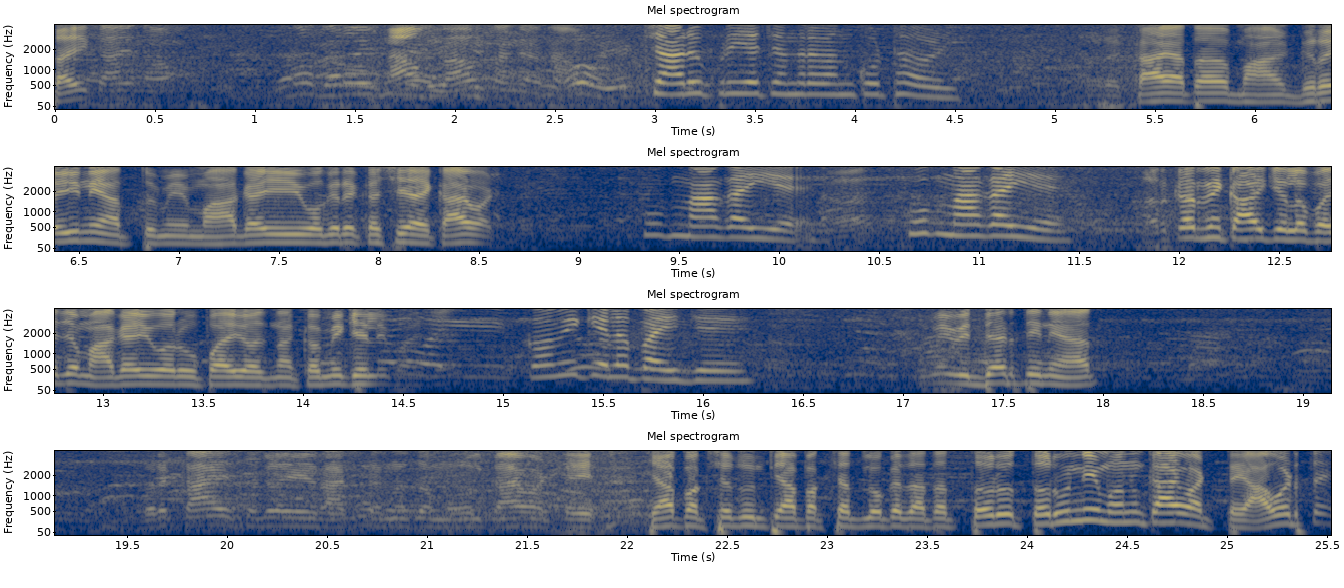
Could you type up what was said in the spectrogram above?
ताई काय नाव? नाव नाव सांगा नाव. चारुप्रिय चंद्रकांत कोठावळी. बरं, काय आता महाग ग्रहिणी आहात तुम्ही? महागाई वगैरे कशी आहे? काय वाटतं खूप महागाई आहे. खूप महागाई आहे. सरकारने काय केलं पाहिजे? महागाईवर उपाययोजना कमी केली पाहिजे. कमी केलं पाहिजे. तुम्ही विद्यार्थिनी आहात. बरं काय सगळं हे राजकारणाचा मोल काय वाटतंय? ह्या पक्षातून त्या पक्षात लोक जातात. तरु तरुणी म्हणून काय वाटतंय? आवडतंय?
